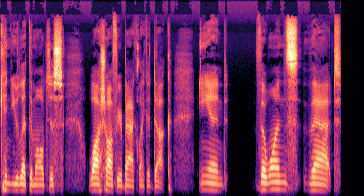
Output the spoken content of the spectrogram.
Can you let them all just wash off your back like a duck and the ones that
